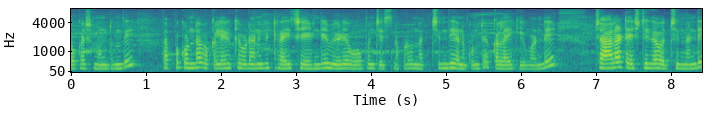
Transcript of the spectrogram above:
అవకాశం ఉంటుంది. తప్పకుండా ఒక లైక్ ఇవ్వడానికి ట్రై చేయండి. వీడియో ఓపెన్ చేసినప్పుడు నచ్చింది అనుకుంటే ఒక లైక్ ఇవ్వండి. చాలా టేస్టీగా వచ్చిందండి.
